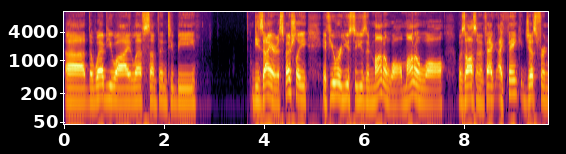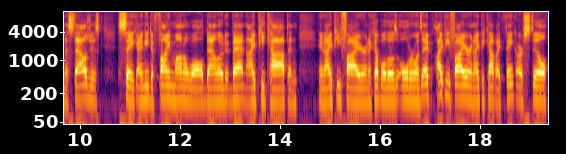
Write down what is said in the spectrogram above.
uh, the web UI left something to be desired, especially if you were used to using MonoWall. MonoWall was awesome. In fact, I think just for nostalgia's sake, I need to find MonoWall, download it, that and IPCop and, and IPFire and a couple of those older ones. IPFire and IPCop I think, are still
